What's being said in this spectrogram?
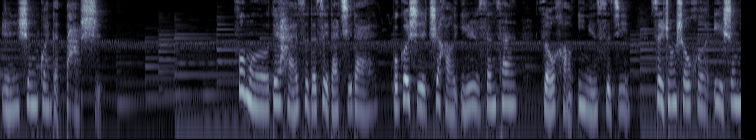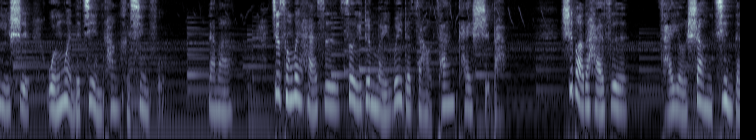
人生观的大事。父母对孩子的最大期待，不过是吃好一日三餐，走好一年四季，最终收获一生一世稳稳的健康和幸福。那么。就从为孩子做一顿美味的早餐开始吧。吃饱的孩子，才有上进的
